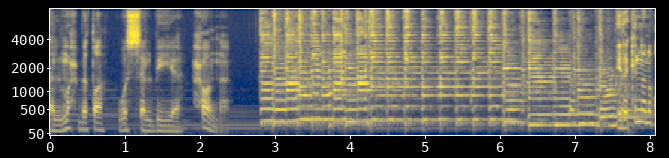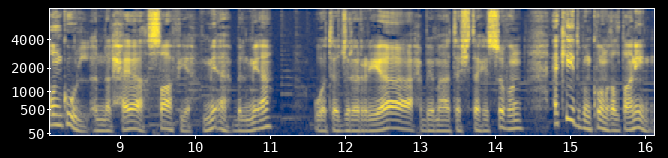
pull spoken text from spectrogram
المحبطة والسلبية حولنا. إذا كنا نبغى نقول أن الحياة صافية مئة بالمئة وتجري الرياح بما تشتهي السفن أكيد بنكون غلطانين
